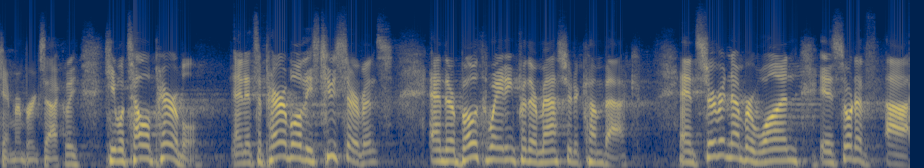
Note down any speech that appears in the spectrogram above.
can't remember exactly, he will tell a parable. And it's a parable of these two servants, and they're both waiting for their master to come back. And servant number one is sort of uh,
